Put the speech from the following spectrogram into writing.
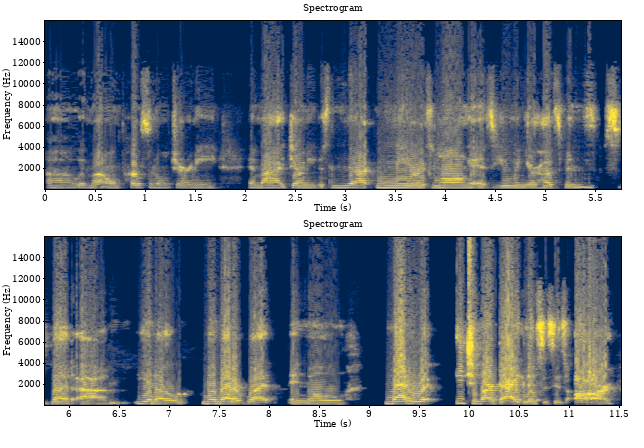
uh, with my own personal journey. And my journey was not near as long as you and your husband's. Mm-hmm. But, um, you know, no matter what, and no matter what each of our diagnoses are,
